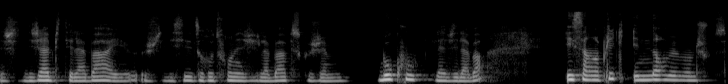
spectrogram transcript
J'ai déjà habité là-bas et j'ai décidé de retourner vivre là-bas parce que j'aime beaucoup la vie là-bas. Et ça implique énormément de choses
